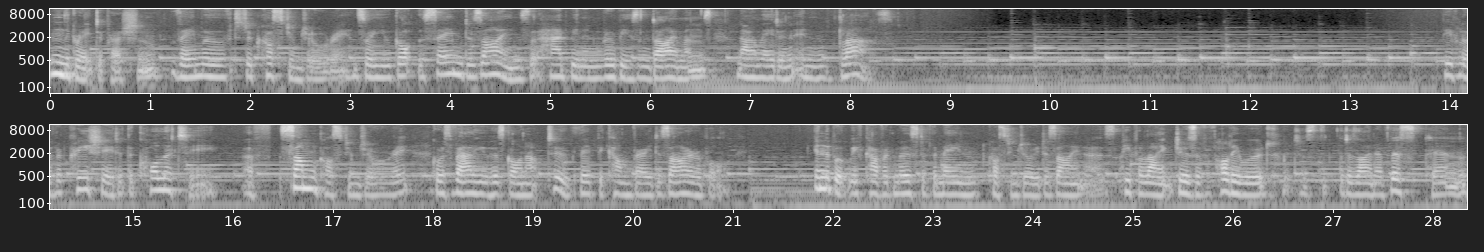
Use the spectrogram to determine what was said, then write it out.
in the Great Depression, they moved to costume jewellery. And so you got the same designs that had been in rubies and diamonds, now made in, in glass. People have appreciated the quality of some costume jewellery. Of course, value has gone up too. They've become very desirable. In the book, we've covered most of the main costume jewellery designers. People like Joseff of Hollywood, which is the designer of this pin,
